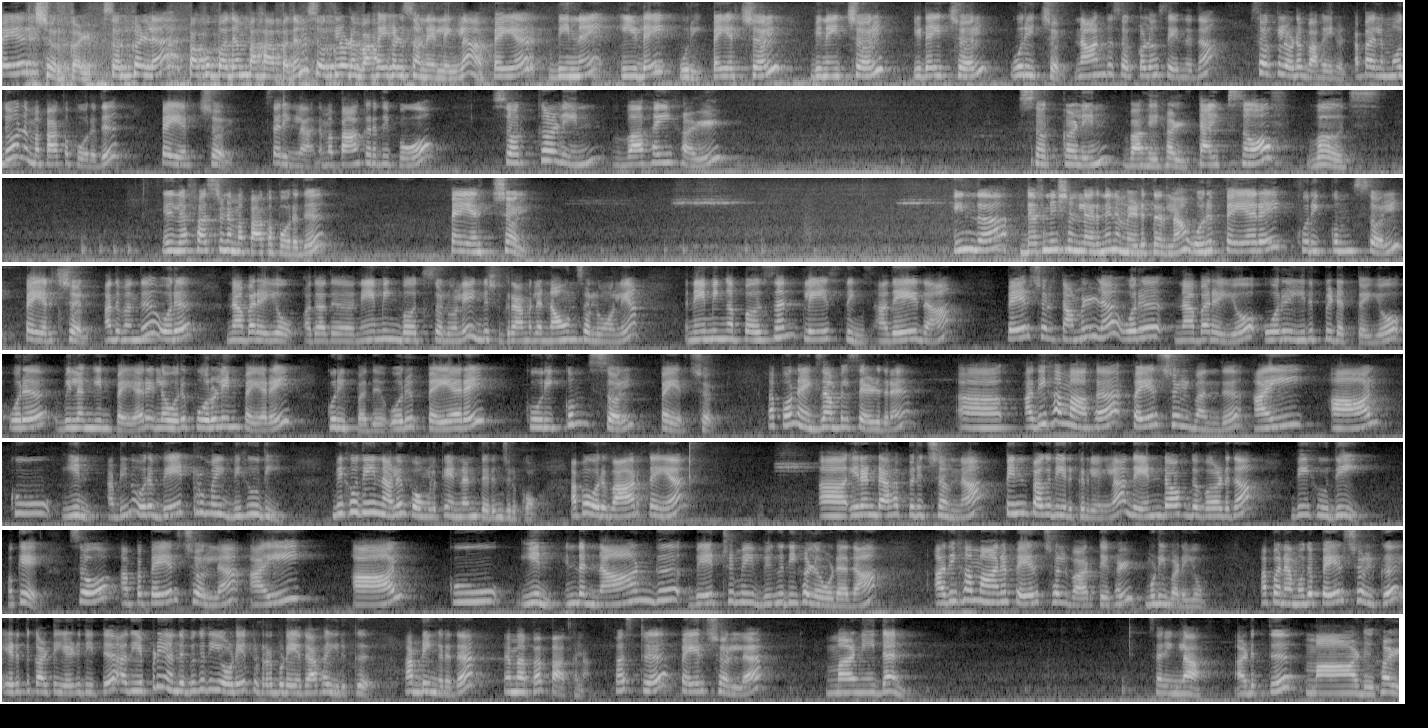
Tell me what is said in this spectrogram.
பெயர் சொற்கள். சொற்கள்ல பகுப்பதம் பகாபதம் சொற்களோட வகைகள் சொன்னேன் இல்லைங்களா? பெயர் வினை இடை உரி. பெயர் சொல் வினைச்சொல் இடைச்சொல் உரிச்சொல் நான்கு சொற்களும் சேர்ந்துதான் சொற்களோட வகைகள். அப்ப அதுல முதல் நம்ம பார்க்க போறது பெயர் சொல். சரிங்களா? நம்ம பார்க்கறது இப்போ சொற்களின் வகைகள். சொற்களின் வகைகள். டைப்ஸ் ஆஃப் வேர்ட்ஸ் இதில் ஃபஸ்ட்டு நம்ம பார்க்க போகிறது பெயர் சொல். இந்த டெஃபினிஷன்ல இருந்து நம்ம எடுத்துடலாம். ஒரு பெயரை குறிக்கும் சொல் பெயர் சொல். அது வந்து ஒரு நபரையோ அதாவது நேமிங் வேர்ட்ஸ் சொல்லுவோம் இல்லையா? இங்கிலீஷ் கிராமரில் நவுன் சொல்லுவோம் இல்லையா? Naming a person place things அதே தான் பெயர் சொல் தமிழில் ஒரு நபரையோ ஒரு இருப்பிடத்தையோ ஒரு விலங்கின் பெயர் இல்லை ஒரு பொருளின் பெயரை குறிப்பது ஒரு பெயரை குறிக்கும் சொல் பெயர் சொல். அப்போது நான் எக்ஸாம்பிள்ஸ் எழுதுகிறேன் அதிகமாக பெயர் சொல் வந்து ஐ ஆல் கூ இன் அப்படின்னு ஒரு வேற்றுமை விகுதி. விகுதினாலும் இப்போ உங்களுக்கு என்னன்னு தெரிஞ்சிருக்கும். அப்போ ஒரு வார்த்தையை இரண்டாக பிரித்தோம்னா பின்பகுதி இருக்குது இல்லைங்களா? அந்த எண்ட் ஆஃப் த வேர்டு தான் விகுதி. ஓகே ஸோ அப்போ பெயர் சொல்ல ஐ ஆல் கூ இன். இந்த நான்கு வேற்றுமை விகுதிகளோட தான் அதிகமான பெயர்ச்சொல் வார்த்தைகள் முடிவடையும். அப்போ நான் முத பெயர்ச்சொல்க்கு எடுத்துக்காட்டு எழுதிட்டு அது எப்படி அந்த விகுதியோடைய தொடர்புடையதாக இருக்குது அப்படிங்கிறத நம்ம இப்போ பார்க்கலாம். ஃபஸ்ட்டு பெயர்ச்சொல்ல மனிதன். சரிங்களா? அடுத்து மாடுகள்.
